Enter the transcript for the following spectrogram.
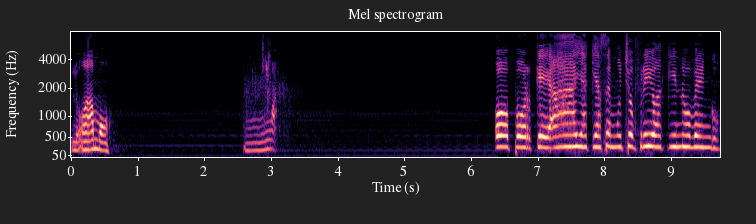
Lo amo. O porque, ay, aquí hace mucho frío, aquí no vengo.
